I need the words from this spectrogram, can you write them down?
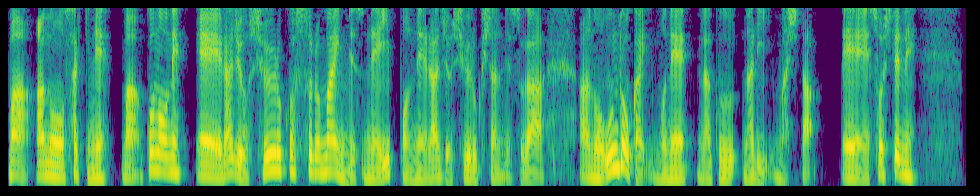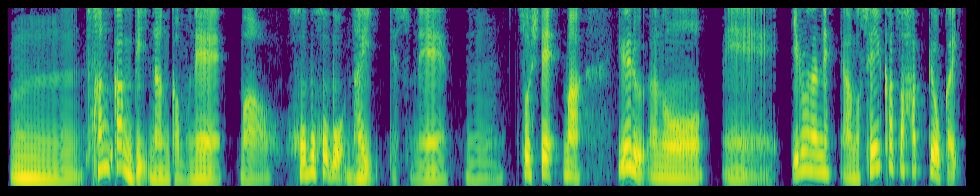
まあ、あの、さっきね、まあ、このね、えー、ラジオ収録する前にですね、一本ね、ラジオ収録したんですが、あの、運動会もね、なくなりました。えー、そしてね、うん、参観日なんかもね、まあ、ほぼほぼないですね。うん、そして、まあ、いわゆる、あの、えー、いろんなね、あの、生活発表会って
